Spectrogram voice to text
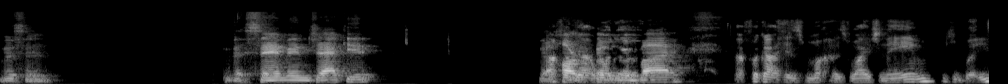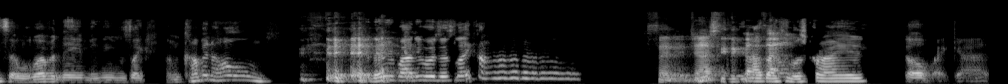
Listen, the salmon jacket, the heartfelt goodbye. I forgot his his wife's name, but he said well, whoever name, and he was like, "I'm coming home," and everybody was just like, oh. Senator John Cena comes I thought out. he was crying. Oh my god!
